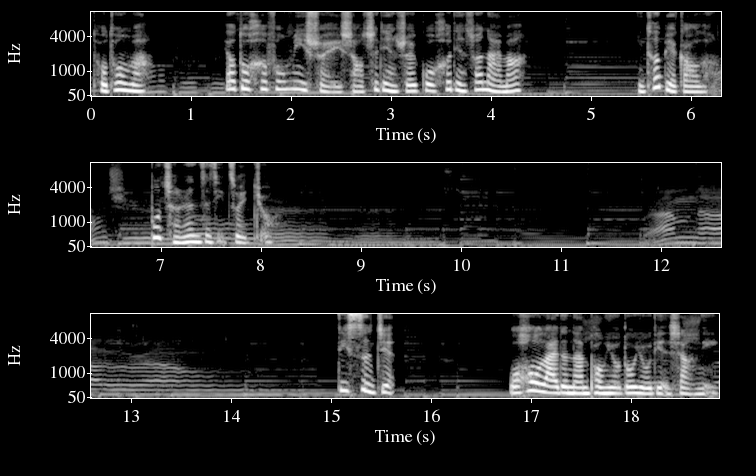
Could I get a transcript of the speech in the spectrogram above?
头痛吗？要多喝蜂蜜水，少吃点水果，喝点酸奶吗？”你特别高冷，不承认自己醉酒。第四件，我后来的男朋友都有点像你。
